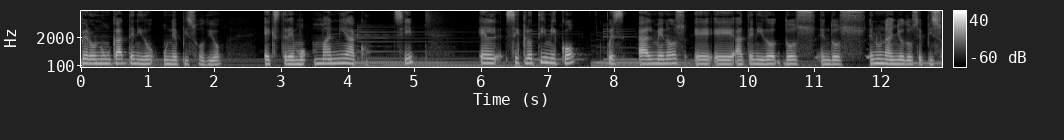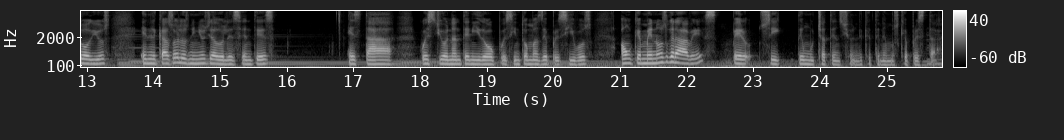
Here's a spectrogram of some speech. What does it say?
pero nunca ha tenido un episodio extremo maníaco. ¿sí? El ciclotímico, pues al menos eh, eh, ha tenido dos en, dos, en un año dos episodios. En el caso de los niños y adolescentes, esta cuestión han tenido pues síntomas depresivos, aunque menos graves, pero sí de mucha atención de que tenemos que prestar.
